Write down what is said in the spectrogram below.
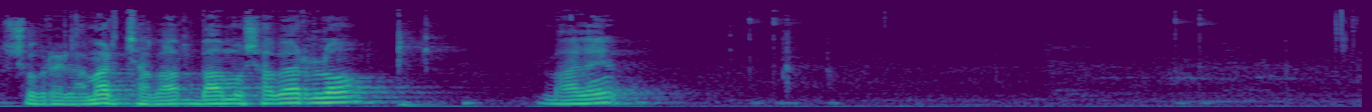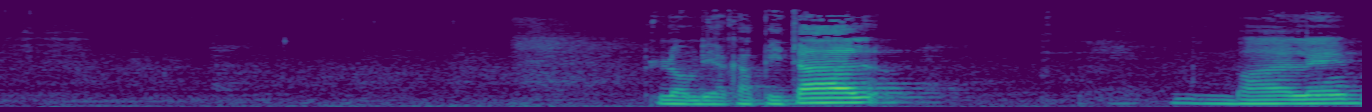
Sobre la marcha vamos a verlo, ¿vale? Lombia Capital, vale,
